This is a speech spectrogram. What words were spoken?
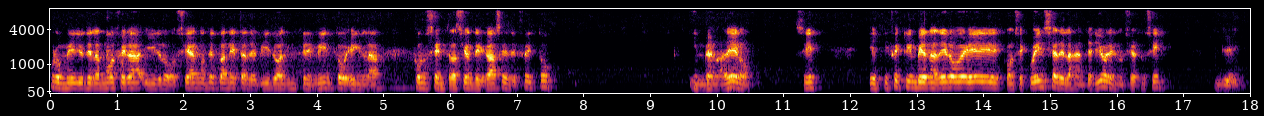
promedio de la atmósfera y de los océanos del planeta debido al incremento en la concentración de gases de efecto invernadero. ¿sí? Este efecto invernadero es consecuencia de las anteriores, ¿no es cierto? Sí. Bien.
